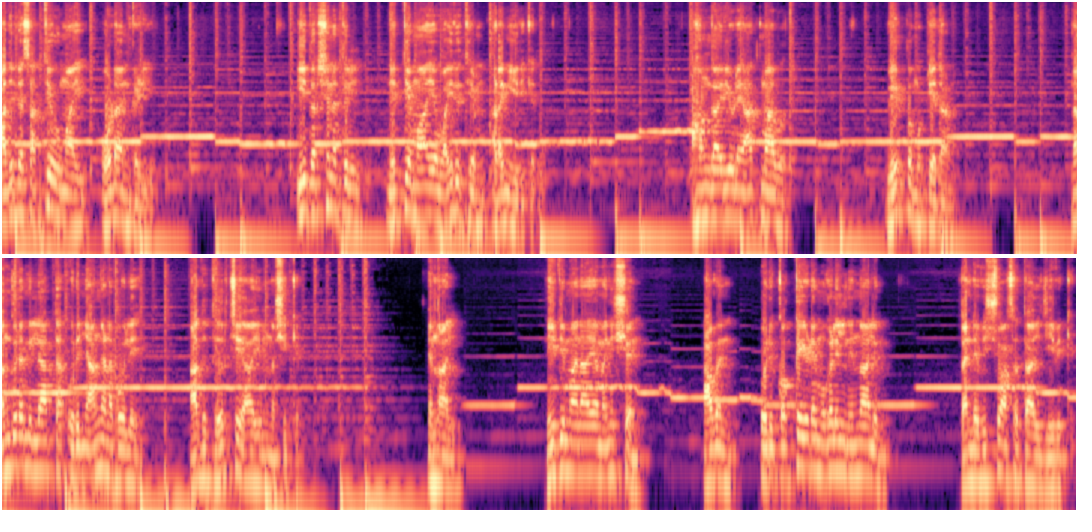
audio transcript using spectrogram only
അതിന്റെ സത്യവുമായി ഓടാൻ കഴിയും. ഈ ദർശനത്തിൽ നിത്യമായ വൈരുദ്ധ്യം അടങ്ങിയിരിക്കുന്നു. അഹങ്കാരിയുടെ ആത്മാവ് വീർപ്പുമുട്ടിയതാണ്. നങ്കുരമില്ലാത്ത ഒരു ഞാങ്ങണ പോലെ അത് തീർച്ചയായും നശിക്കും. എന്നാൽ നീതിമാനായ മനുഷ്യൻ അവൻ ഒരു കൊക്കയുടെ മുകളിൽ നിന്നാലും തന്റെ വിശ്വാസത്താൽ ജീവിക്കും.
